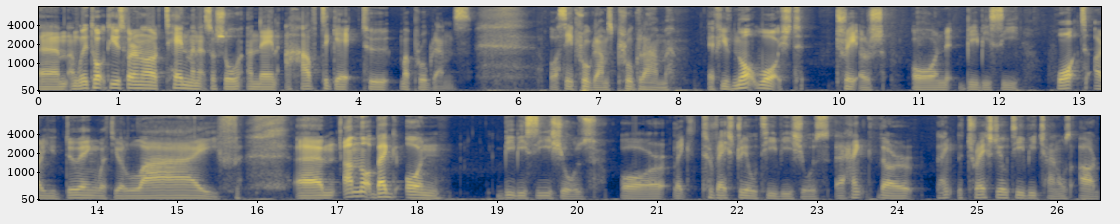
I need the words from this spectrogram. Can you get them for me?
Um, I'm going to talk to you for another 10 minutes or so, and then I have to get to my programs. Well, I say programs, program. If you've not watched Traitors on BBC, what are you doing with your life? Um, I'm not big on BBC shows or like terrestrial TV shows. I think they're I think the terrestrial TV channels are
